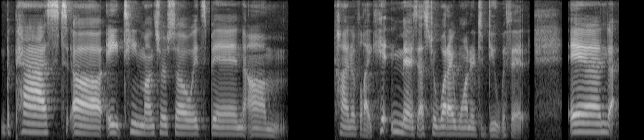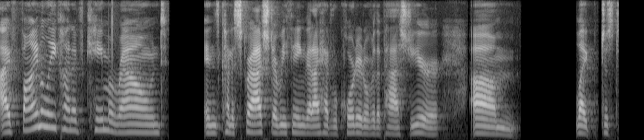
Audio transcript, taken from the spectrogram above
the past uh 18 months or so it's been um kind of like hit and miss as to what I wanted to do with it. And I finally kind of came around and kind of scratched everything that I had recorded over the past year. Um, like just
